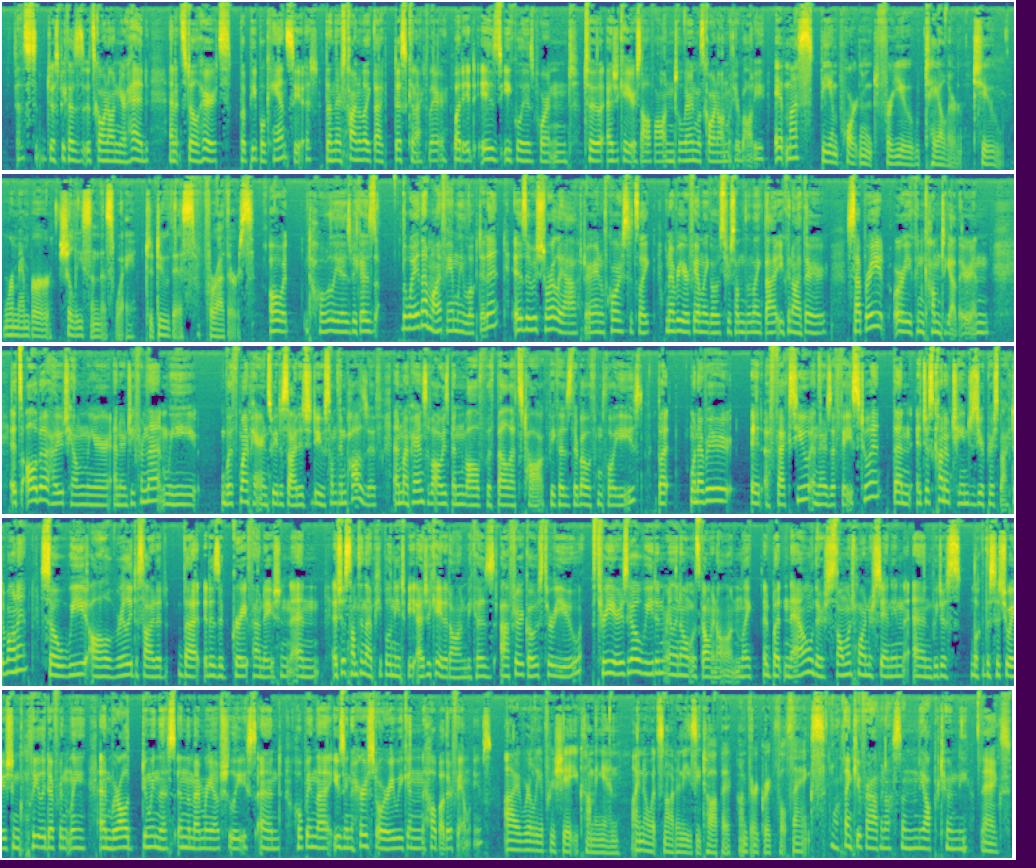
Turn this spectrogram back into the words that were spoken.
just because it's going on in your head and it still hurts, but people can't see it, then there's kind of like that disconnect there. But it is equally as important to educate yourself on to learn what's going on with your body. It must be important for you, Taylor, to remember Shalise in this way, to do this for others. Oh, it totally is because the way that my family looked at it is it was shortly after and of course it's like whenever your family goes through something like that you can either separate or you can come together and it's all about how you channel your energy from that and we with my parents, we decided to do something positive. And my parents have always been involved with Bell Let's Talk because they're both employees. But whenever it affects you and there's a face to it, then it just kind of changes your perspective on it. So we all really decided that it is a great foundation and it's just something that people need to be educated on because after it goes through you, three years ago we didn't really know what was going on. Like, but now there's so much more understanding and we just look at the situation completely differently. And we're all doing this in the memory of Shalise and hoping that using her story we can help other families. I really appreciate you coming in. I know it's not an easy topic. I'm very grateful. Thanks. Well, thank you for having us and the opportunity. Thanks.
